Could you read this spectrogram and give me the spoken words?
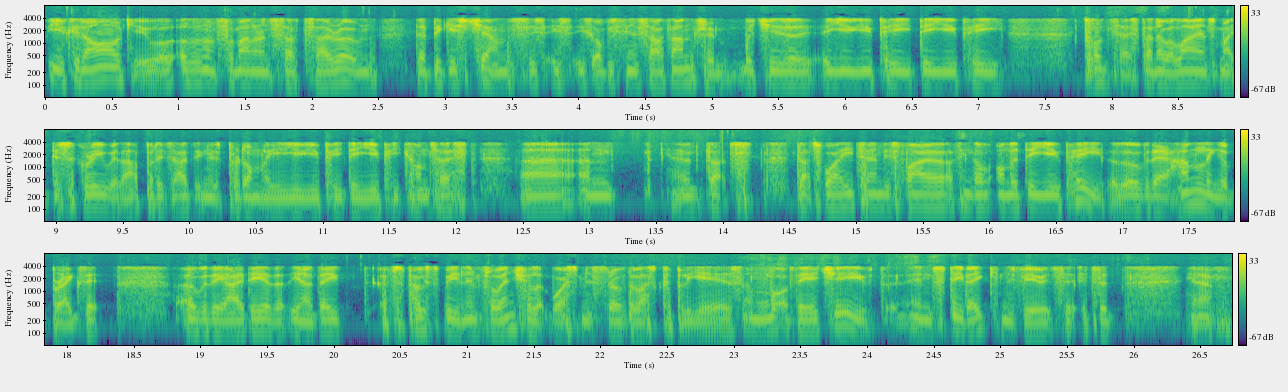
You could argue, other than Fermanagh and South Tyrone, their biggest chance is, is, is obviously in South Antrim, which is a, a UUP DUP contest. I know Alliance might disagree with that, but I think it's predominantly a UUP DUP contest, uh, and you know, that's that's why he turned his fire, I think, on, on, the DUP over their handling of Brexit, over the idea that you know they are supposed to be influential at Westminster over the last couple of years, and what have they achieved? In Steve Aiken's view, it's a, it's a you know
